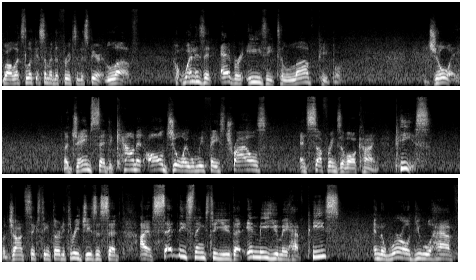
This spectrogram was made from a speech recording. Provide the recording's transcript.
Well, let's look at some of the fruits of the Spirit. Love. When is it ever easy to love people? Joy. Now, James said to count it all joy when we face trials and sufferings of all kind. Peace. Well, John 16 33, Jesus said, I have said these things to you that in me you may have peace in the world you will have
